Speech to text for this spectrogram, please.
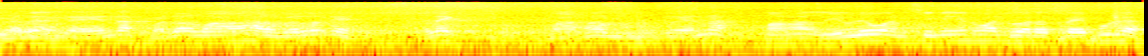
Nah, nggak enak, padahal mahal peleknya. Pelek mahal tentu enak. mahal. Ya udah Wan, sini kan Wan 200 ribu dah.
